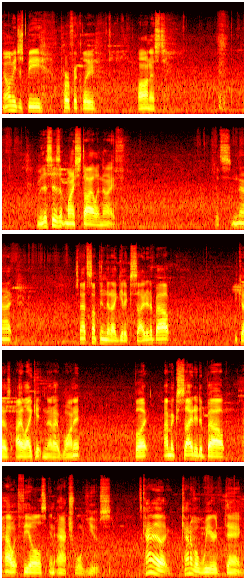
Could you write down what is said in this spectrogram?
Now let me just be perfectly honest, I mean, this isn't my style of knife. It's not, it's not something that I get excited about because I like it and that I want it, but I'm excited about how it feels in actual use. It's kind of kind of a weird thing.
